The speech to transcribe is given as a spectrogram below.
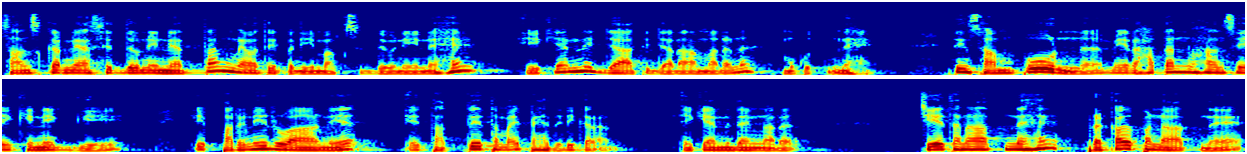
සංස්කරණය සිද්ධ වුණේ නැත්නම් නැවත ඉපදීමක් සිද්ධ වෙන්නේ නැහැ. ඒ කියන්නේ ජාති ජරා මරණ මුකුත් නැහැ. ඉතින් සම්පූර්ණ මේ රහතන් වහන්සේ කෙනෙක්ගේ ඒ පරිණිරවාණය ඒ தત્ත්වය තමයි පැහැදිලි කරන්නේ. ඒ කියන්නේ දැන් අර චේතනාත් නැහැ ප්‍රකල්පනාත් නැහැ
